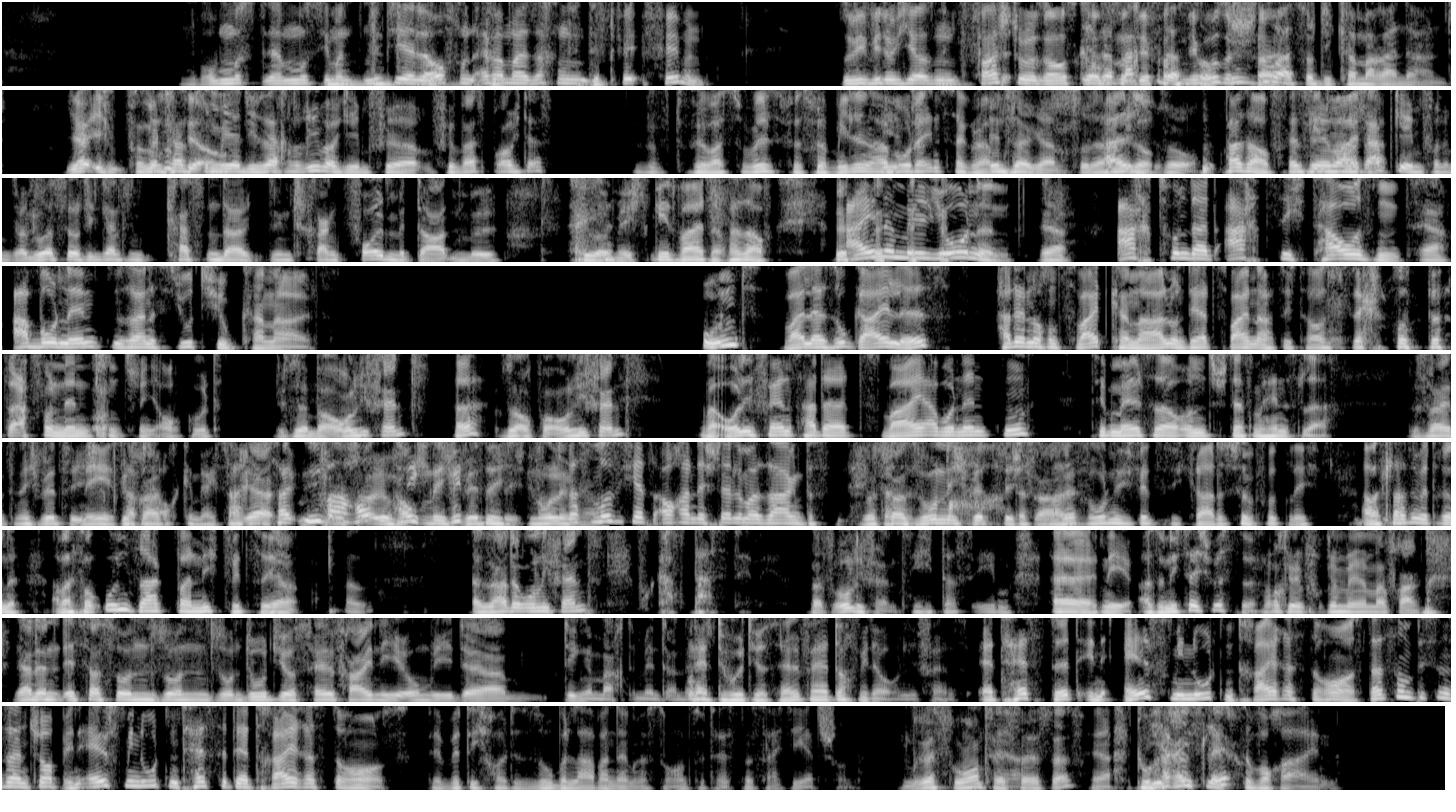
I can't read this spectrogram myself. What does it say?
Warum muss, da muss jemand mit dir laufen und einfach mal Sachen fi filmen? So wie, wie du hier aus dem Fahrstuhl Ja, rauskommst dann und dir fast in die. Hose Du, du hast scheißt. doch die Kamera in der Hand. Ja, ich versuche Dann es kannst ja du mir die Sachen rübergeben. Für, für was brauche ich das? Für was du willst, fürs Familienabo oder Instagram. Instagram. So, Also, ich, so. Pass auf, Kannst mir mal was abgeben von dem Du hast ja doch den ganzen Kasten da, den Schrank voll mit Datenmüll über mich. Es geht weiter, pass auf. Eine Million ja. 880.000 Ja. Abonnenten seines YouTube-Kanals. Und, weil er so geil ist, hat er noch einen Zweitkanal und der hat 82.600 Abonnenten. Das finde ich auch gut. Ist er bei OnlyFans? Hä? Ist er auch bei OnlyFans? Bei OnlyFans hat er zwei Abonnenten, Tim Melzer und Steffen Hensler. Das war jetzt nicht witzig. Nee, ich das hab habe ich auch gemerkt. Es war, Ja, das war das war überhaupt, überhaupt nicht, witzig. witzig. Das muss ich jetzt auch an der Stelle mal sagen. Das, Das war so nicht witzig Das war gerade. so nicht witzig gerade, stimmt wirklich. Aber das lassen wir drin. Aber es war unsagbar nicht witzig. Ja. Also, Also hat er OnlyFans? wo kam das denn? Was, OnlyFans? Nee, das eben. Äh, nee, also nicht, dass ich wüsste. Okay, können wir ja mal fragen. Ja, dann ist das so ein, so ein, so ein Do-it-yourself-Heini irgendwie, der Dinge macht im Internet. Der Do-it-yourself wäre ja doch wieder OnlyFans. Er testet in elf Minuten drei Restaurants. Das ist so ein bisschen sein Job. In elf Minuten testet er drei Restaurants. Der wird dich heute so belabern, dein Restaurant zu testen. Das sage ich dir jetzt schon. Ein Restauranttester Ja. ist das? Ja. Du Wie hattest letzte Woche einen.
